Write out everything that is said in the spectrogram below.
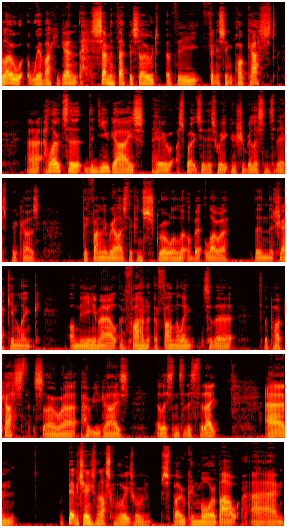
Hello, we're back again. Seventh episode of the Fitness Inc. podcast. Uh, hello to the new guys who I spoke to this week who should be listening to this because they finally realised they can scroll a little bit lower than the check-in link on the email and found found the link to the to the podcast. So uh, I hope you guys are listening to this today. Um, a bit of a change from the last couple of weeks where we've spoken more about um,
